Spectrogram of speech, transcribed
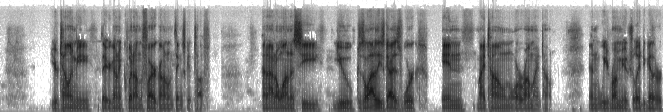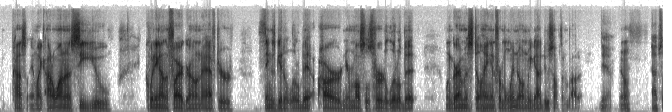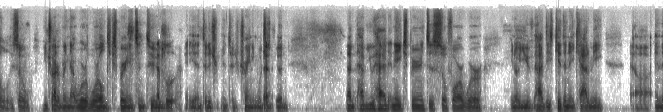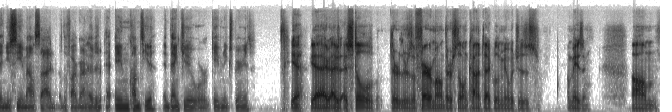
you're telling me that you're gonna quit on the fire ground when things get tough, and I don't want to see you because a lot of these guys work in my town or around my town, and we run mutual aid together constantly. I'm like, I don't want to see you quitting on the fire ground after things get a little bit hard and your muscles hurt a little bit when grandma's still hanging from a window and we got to do something about it. Yeah. You know? Absolutely. So you try to bring that real world experience into Absolutely. yeah, into the into the training, which Yeah. is good. Now, have you had any experiences so far where, you know, you've had these kids in the academy, uh, and then you see them outside of the fire ground? Have anyone come to you and thanked you or gave an experience? Yeah, yeah. I, I, I still there. There's a fair amount that are still in contact with me, which is amazing. Um,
